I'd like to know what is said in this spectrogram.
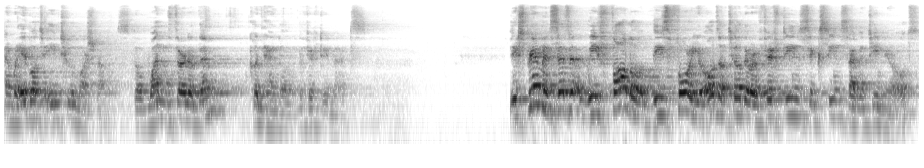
and were able to eat two marshmallows. The one-third of them couldn't handle the 15 minutes. The experiment says that we followed these four-year-olds until they were 15, 16, 17-year-olds.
